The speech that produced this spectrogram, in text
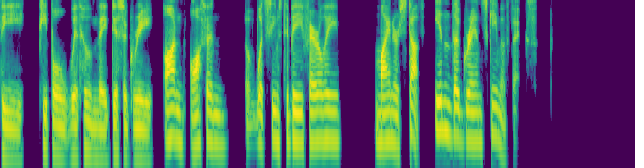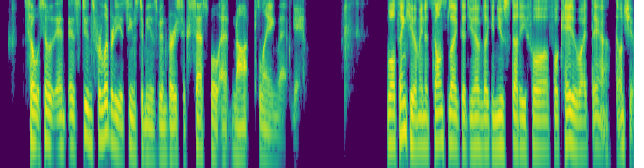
the people with whom they disagree on often uh, what seems to be fairly minor stuff in the grand scheme of things. So, so as Students for Liberty, it seems to me, has been very successful at not playing that game. Well, thank you. I mean, it sounds like that you have like a new study for for Cato right there, don't you?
